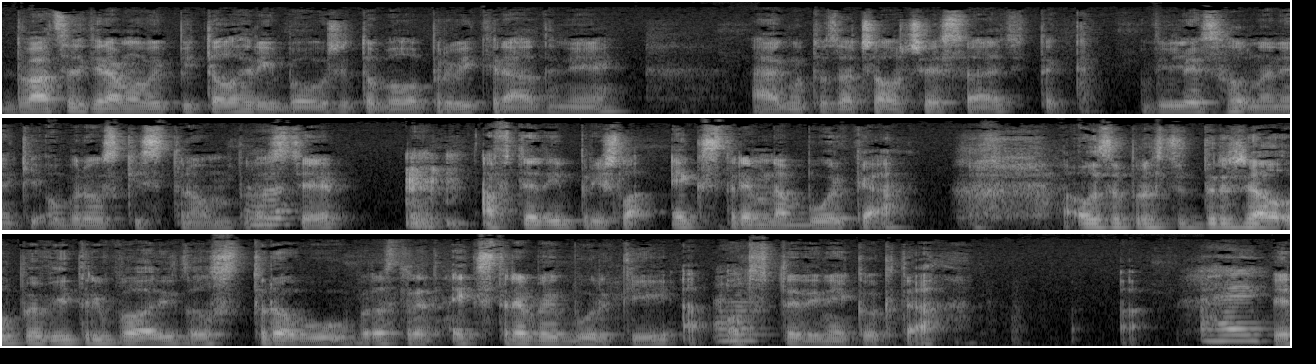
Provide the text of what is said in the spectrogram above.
20 gramový pytel hríbov, že to bolo prvýkrát, nie? A ak mu to začalo česať, tak vyliezol na nejaký obrovský strom proste. A vtedy prišla extrémna búrka. A on sa proste držal úplne vytripovaný toho stromu uprostred extrémnej búrky a odvtedy nekoktá. hej, Je,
